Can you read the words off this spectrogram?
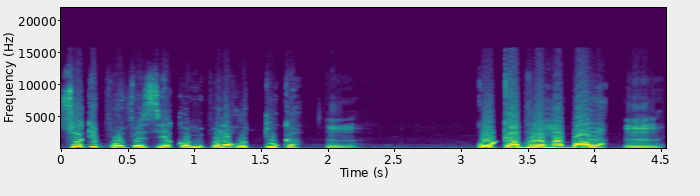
soki prophétie ekomi mpona kotuka kokabula mabala. Mm,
